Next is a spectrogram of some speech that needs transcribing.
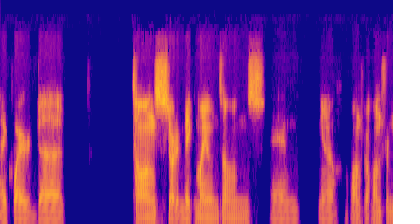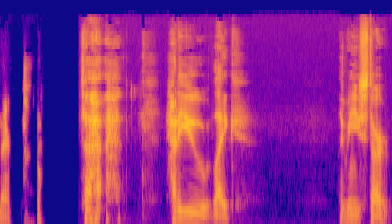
I acquired, uh, tongs, started making my own tongs and, you know, on, on from there. so how do you like like when you start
